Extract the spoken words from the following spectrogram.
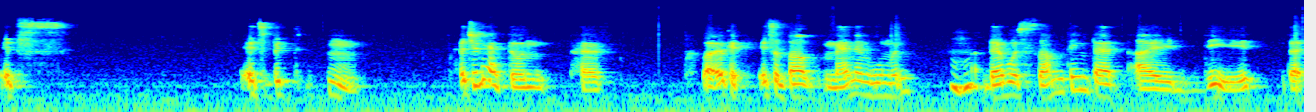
It's it's bit hmm. Actually, I don't have. Well, okay, it's about men and women. Mm-hmm. There was something that I did that.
